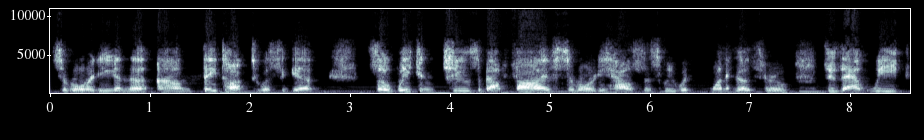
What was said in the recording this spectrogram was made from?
sorority and the um, they talk to us again so we can choose about five sorority houses we would want to go through through that week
